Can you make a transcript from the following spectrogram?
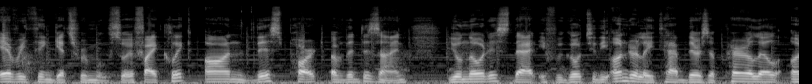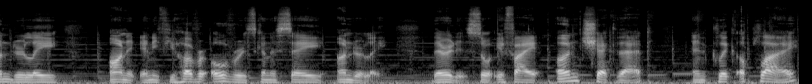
everything gets removed. So if I click on this part of the design, you'll notice that if we go to the underlay tab, there's a parallel underlay on it. And if you hover over, it's gonna say underlay. There it is. So if I uncheck that and click apply,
